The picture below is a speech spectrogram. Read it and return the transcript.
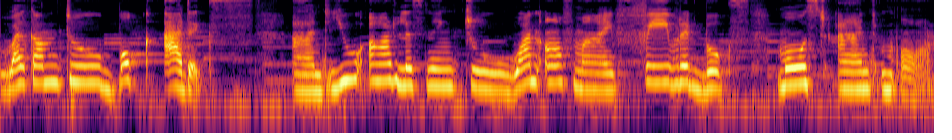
Welcome to Book Addicts, and you are listening to one of my favorite books, Most and More.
